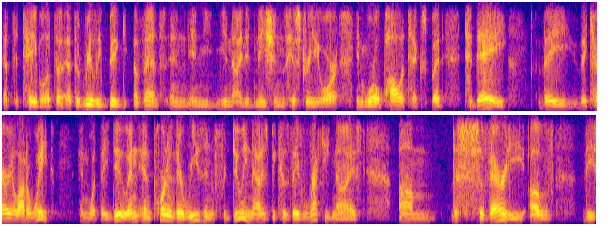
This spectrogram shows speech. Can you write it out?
at the table at the at the really big events in in United Nations history or in world politics, but today they they carry a lot of weight and what they do. And and part of their reason for doing that is because they've recognized um, the severity of these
